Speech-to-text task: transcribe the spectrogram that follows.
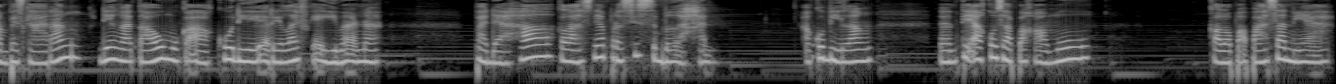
Sampai sekarang dia nggak tahu muka aku di real life kayak gimana. Padahal kelasnya persis sebelahan. Aku bilang, nanti aku sapa kamu kalau papasan ya.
